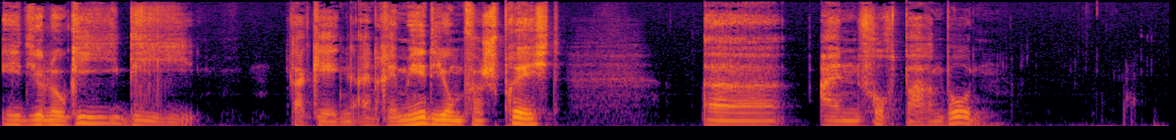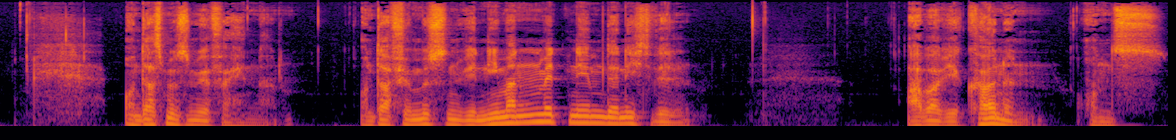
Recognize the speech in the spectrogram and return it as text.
Ideologie, die dagegen ein Remedium verspricht, äh, einen fruchtbaren Boden. Und das müssen wir verhindern. Und dafür müssen wir niemanden mitnehmen, der nicht will. Aber wir können uns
